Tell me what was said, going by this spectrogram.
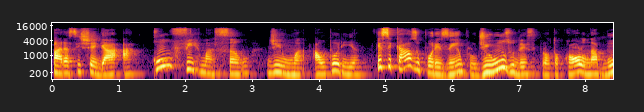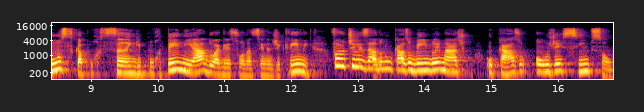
para se chegar à confirmação de uma autoria. Esse caso, por exemplo, de uso desse protocolo na busca por sangue, por DNA do agressor na cena de crime, foi utilizado num caso bem emblemático, o caso O.J. Simpson,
